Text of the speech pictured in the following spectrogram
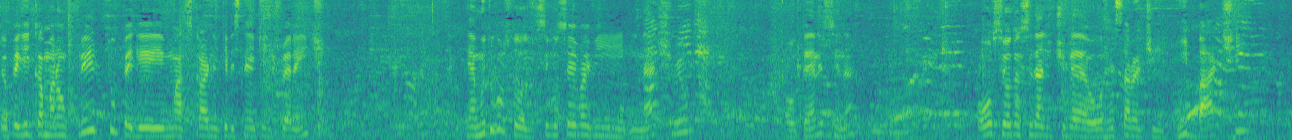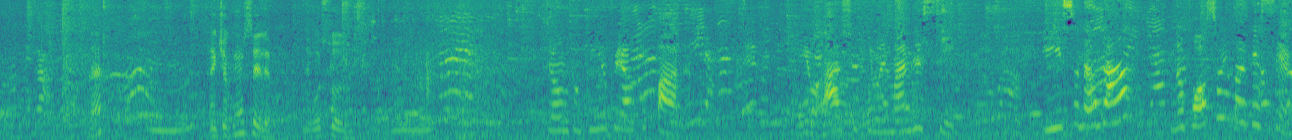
Eu peguei camarão frito, peguei umas carnes que eles têm aqui diferente. E é muito gostoso. Se você vai vir em Nashville, ou Tennessee, né? Ou se outra cidade tiver o restaurante Hibachi, né? A gente aconselha. É gostoso. Estou um pouquinho preocupada. Eu acho que eu emagreci. E isso não dá. Não posso emagrecer.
